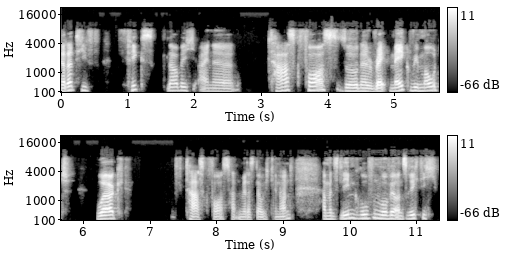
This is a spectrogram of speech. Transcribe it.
relativ fix, glaube ich, eine Taskforce, so eine Make Remote Work Task Force hatten wir das, glaube ich, genannt, haben ins Leben gerufen, wo wir uns richtig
